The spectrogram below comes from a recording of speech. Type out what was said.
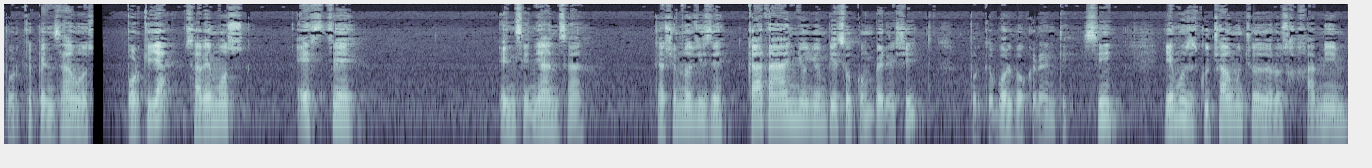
Porque pensamos, porque ya sabemos este enseñanza que Hashem nos dice, cada año yo empiezo con Bereshit porque vuelvo a creer en ti. Sí, y hemos escuchado mucho de los Hamim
